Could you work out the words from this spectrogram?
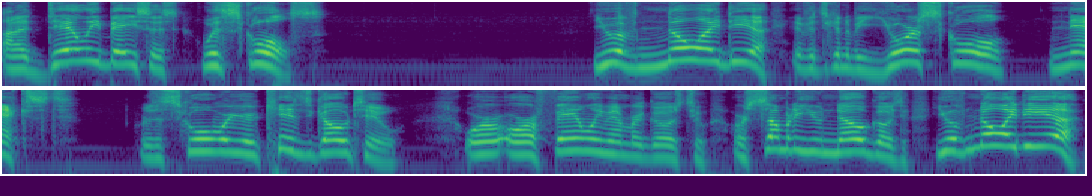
on a daily basis with schools. You have no idea if it's going to be your school next, or the school where your kids go to, or, or a family member goes to, or somebody you know goes to. You have no idea.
